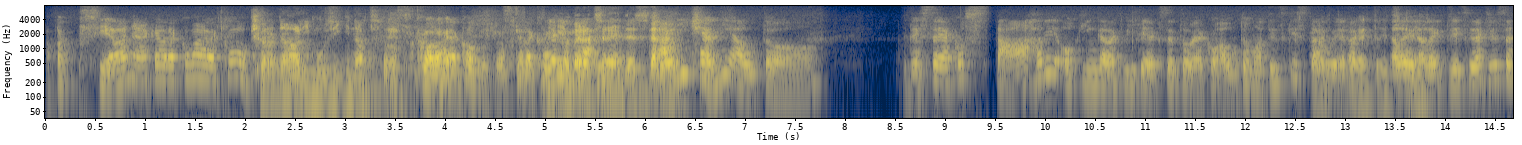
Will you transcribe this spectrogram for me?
A pak přijela nějaká taková jako Černá limuzína, co? skoro jako prostě takový jako Mercedes, drahý, drahý černý auto, kde se jako stáhly okýnka, takový ty, jak se to jako automaticky stahuje, tak, Elektrický. ale elektricky, takže se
